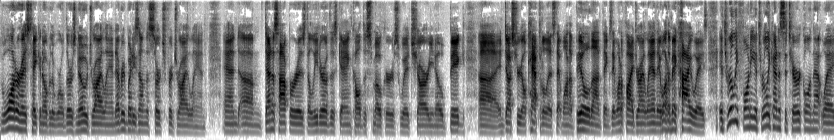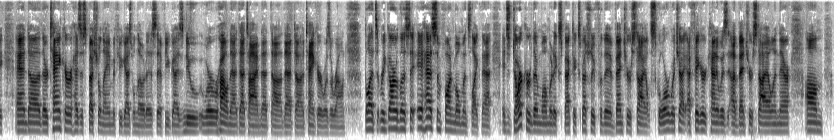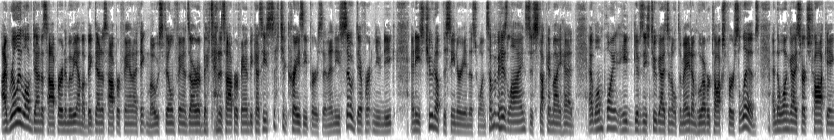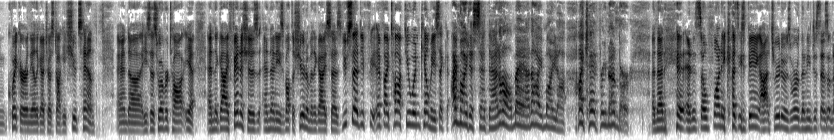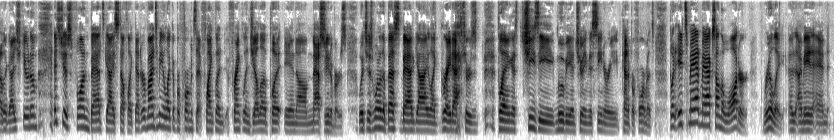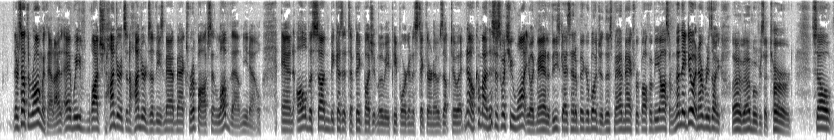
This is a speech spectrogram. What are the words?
water has taken over the world. There's no dry land. Everybody's on the search for dry land. And um, Dennis Hopper is the leader of this gang called the Smokers, which are, you know, big uh, industrial capitalists that want to build on things. They want to find dry land. They want to make highways. It's really funny. It's really kind of satirical in that way. And uh, their tanker has a special name, if you guys will notice, if you guys knew were around at that time that uh, that uh, tanker was around. But regardless, it, it has some fun moments like that. It's darker than one would expect, especially for the adventure style score which I, I figured kind of was adventure style in there. Um, I really love Dennis Hopper in the movie. I'm a big Dennis Hopper fan. I think most film fans are a big Dennis Hopper fan because he's such a crazy person and he's so different and unique. And he's chewed up the scenery in this one. Some of his lines just stuck in my head. At one point, he gives these two guys an ultimatum: whoever talks first lives. And the one guy starts talking quicker, and the other guy tries to talk. He shoots him, and uh, he says, "Whoever talk, yeah." And the guy finishes, and then he's about to shoot him, and the guy says, "You said if if I talked, you wouldn't kill me." He's like, "I might have said that? Oh man, I might uh, I can't remember. And then and it's so funny because he's being uh, true to his word. Then he just has another guy shoot him. It's just fun bad guy stuff like that. It reminds me of like a performance that Franklin Frank Langella put in um, Master Universe, which is one of the best bad guy like great actors playing a cheesy movie and chewing the scenery kind of performance. But it's Mad Max on the water, really. I mean, and there's nothing wrong with that. I, and we've watched hundreds and hundreds of these Mad Max ripoffs and love them, you know. And all of a sudden, because it's a big budget movie, people are going to stick their nose up to it. No, come on, this is what you want. You're like, man, if these guys had a bigger budget, this Mad Max ripoff would be awesome. And then they do it, and everybody's like, oh, that movie's a turd. So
